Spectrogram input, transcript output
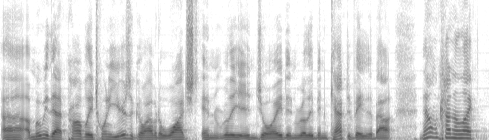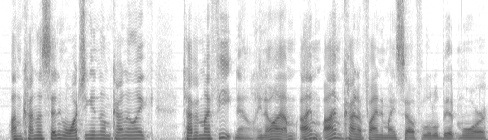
uh, a movie that probably 20 years ago I would have watched and really enjoyed and really been captivated about. Now I'm kind of like I'm kind of sitting and watching it. and I'm kind of like tapping my feet now. You know, I'm I'm I'm kind of finding myself a little bit more.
